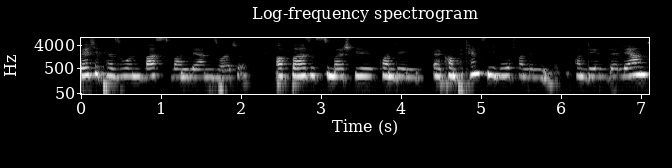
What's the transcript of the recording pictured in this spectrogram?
welche Person was wann lernen sollte. Auf Basis zum Beispiel von dem äh, Kompetenzniveau, von dem, von dem der lernt,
